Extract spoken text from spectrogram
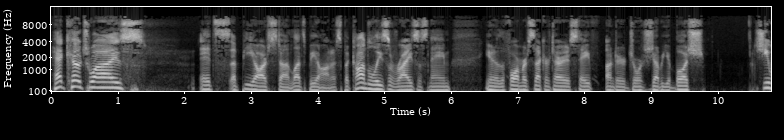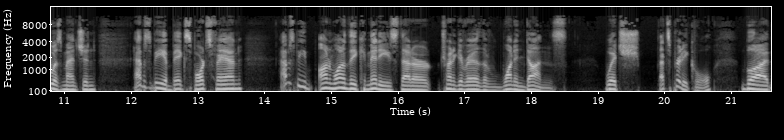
Head coach wise, it's a PR stunt, let's be honest. But Condoleezza Rice's name you know, the former Secretary of State under George W. Bush. She was mentioned. Happens to be a big sports fan. Happens to be on one of the committees that are trying to get rid of the one and dones, which that's pretty cool. But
